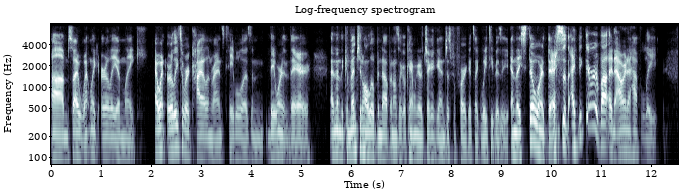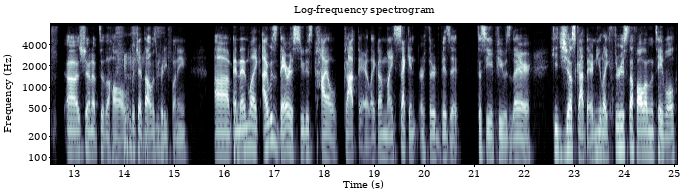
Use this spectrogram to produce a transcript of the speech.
Um, so I went like early and like I went early to where Kyle and Ryan's table was, and they weren't there. And then the convention hall opened up, and I was like, okay, I'm gonna check again just before it gets like way too busy. And they still weren't there, so I think they were about an hour and a half late, uh, showing up to the hall, which I thought was pretty funny. Um, and then like I was there as soon as Kyle got there, like on my second or third visit to see if he was there. He just got there and he like threw his stuff all on the table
